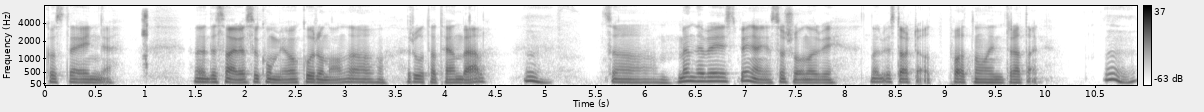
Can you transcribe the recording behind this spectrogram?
hvordan det ender. Dessverre så kom jo koronaen og rota til en del. Mm. Så, men det blir spennende å se når vi, når vi starter på et noen trettene. Mm.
